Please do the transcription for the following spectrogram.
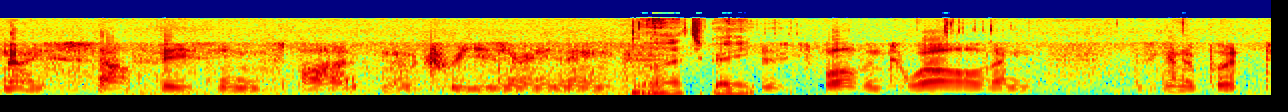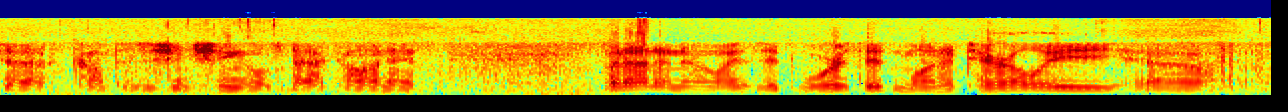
nice south-facing spot, no trees or anything. Well, that's great. It's 12 and 12, and I was going to put uh, composition shingles back on it. But I don't know, is it worth it monetarily? Uh,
